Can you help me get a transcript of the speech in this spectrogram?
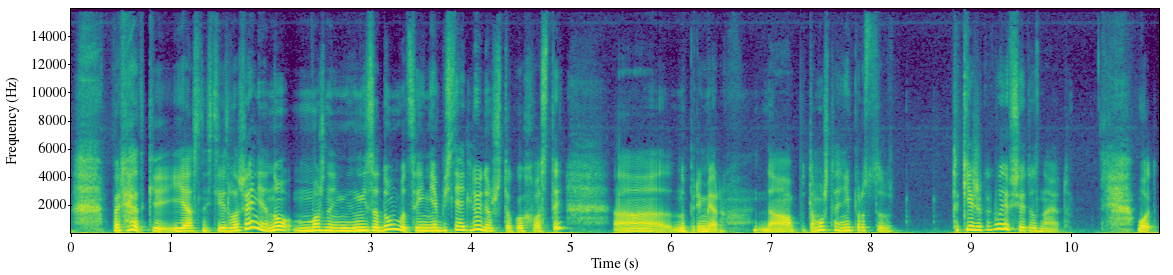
порядке и ясности изложения, но можно не задумываться и не объяснять людям, что такое хвосты, а, например, да, потому что они просто такие же, как вы, и все это знают. Вот.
